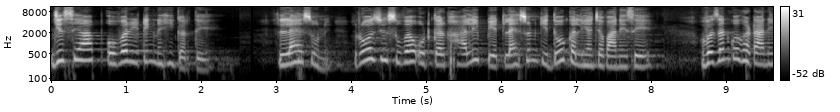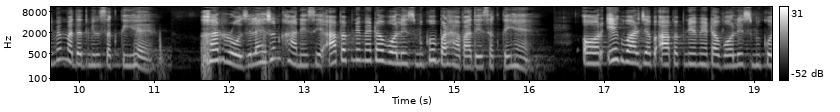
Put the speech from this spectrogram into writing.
जिससे आप ओवर ईटिंग नहीं करते। लहसुन रोज़ सुबह उठकर खाली पेट लहसुन की दो कलियाँ चबाने से वज़न को घटाने में मदद मिल सकती है। हर रोज़ लहसुन खाने से आप अपने मेटाबॉलिज्म को बढ़ावा दे सकते हैं। और एक बार जब आप अपने मेटाबॉलिज्म को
